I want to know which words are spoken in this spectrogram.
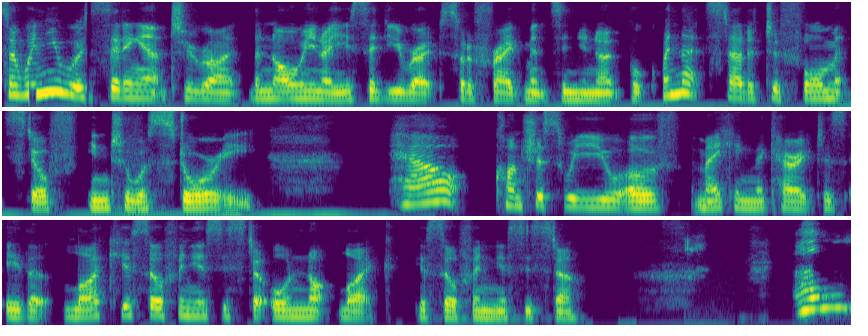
So, when you were setting out to write the novel, you know, you said you wrote sort of fragments in your notebook. When that started to form itself into a story, how conscious were you of making the characters either like yourself and your sister or not like yourself and your sister? Um,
